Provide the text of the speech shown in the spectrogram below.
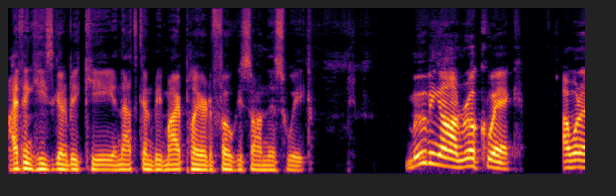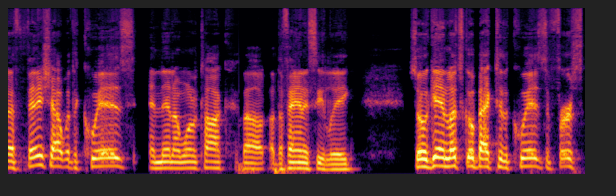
I think he's going to be key, and that's going to be my player to focus on this week. Moving on, real quick, I want to finish out with a quiz, and then I want to talk about uh, the fantasy league. So again, let's go back to the quiz. The first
